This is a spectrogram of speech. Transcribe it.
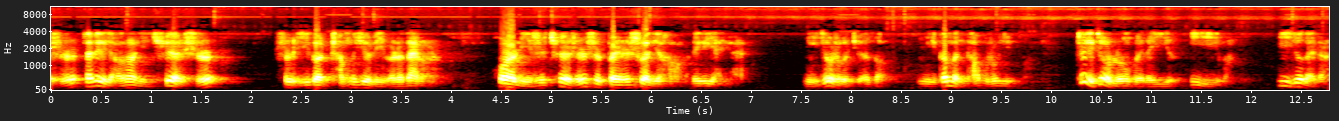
实在这个角度上，你确实是一个程序里边的代码，或者你是确实是被人设计好的一个演员，你就是个角色。你根本逃不出去，这个就是轮回的意意义嘛，意义就在这儿。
